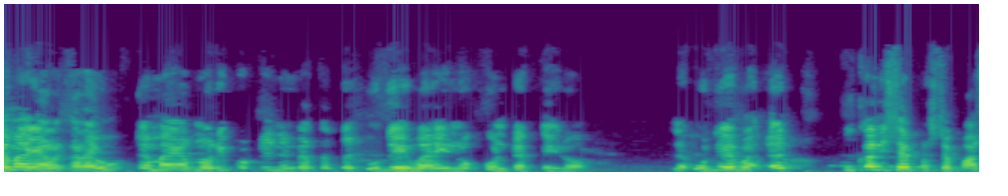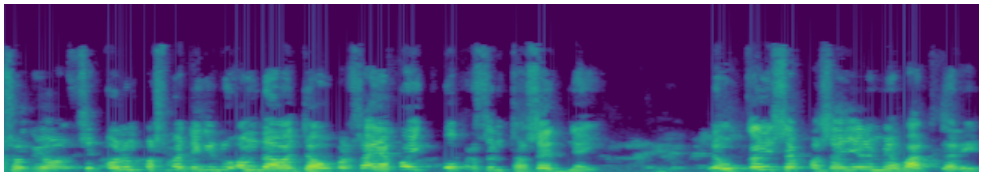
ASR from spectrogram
એમઆઈઆર કરાવ્યું એમઆઈઆરનો રિપોર્ટ લઈને મેં તરત ઉદયભાઈનો કોન્ટેક્ટ કર્યો. એટલે ઉદયભાઈ કુકાની સાહેબ પાસે પાછો ગયો. ઓલિમ્પસમાં તે કીધું, અમદાવાદ જવું પડશે અહીંયા કોઈ ઓપરેશન થશે જ નહીં. એટલે ઉકાની સાહેબ પાસે જઈને મેં વાત કરી.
